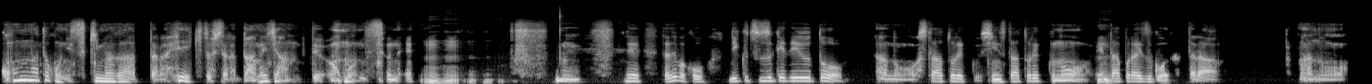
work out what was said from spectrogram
こんなとこに隙間があったら兵器としたらダメじゃんって思うんですよね。うん。うん。うん。で、例えばこう、陸続けで言うと、あの、スタートレック、新スタートレックのエンタープライズ号だったら、あの、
